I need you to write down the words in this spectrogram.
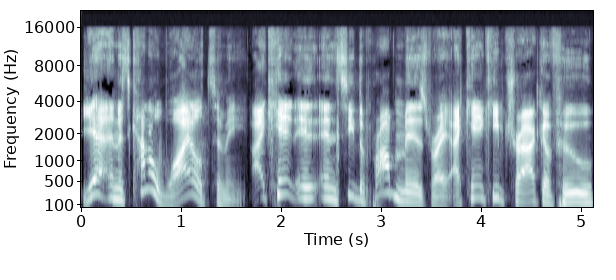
Yeah, and it's kind of wild to me. I can't and see the problem is, right? I can't keep track of who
